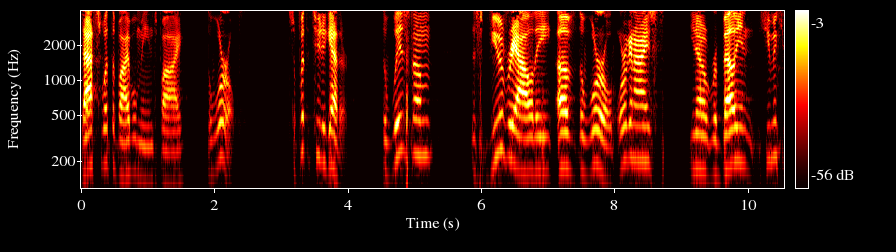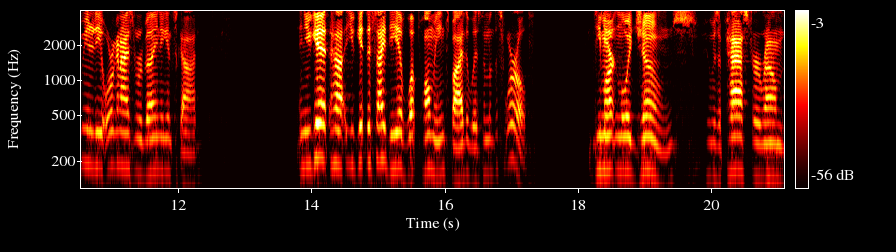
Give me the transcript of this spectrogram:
That's what the Bible means by the world. So put the two together. The wisdom, this view of reality of the world, organized you know, rebellion, human community organized in rebellion against God. And you get, uh, you get this idea of what Paul means by the wisdom of this world. D. Martyn Lloyd-Jones, who was a pastor around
